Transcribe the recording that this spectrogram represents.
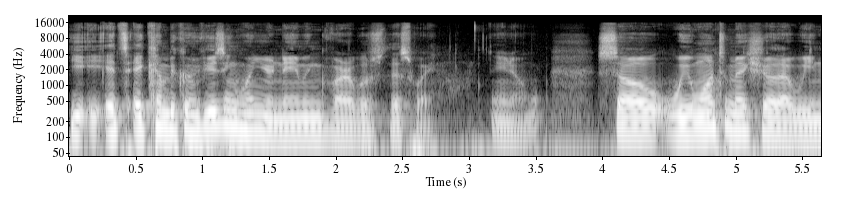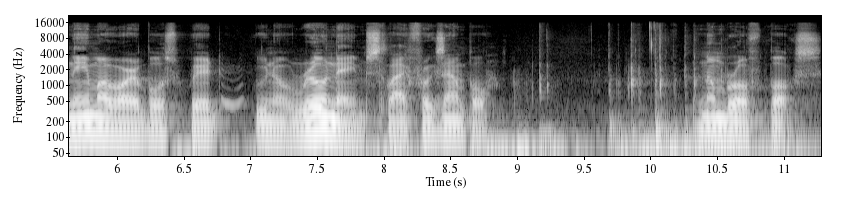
it's it can be confusing when you're naming variables this way. You know, so we want to make sure that we name our variables with you know real names. Like for example, number of books.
